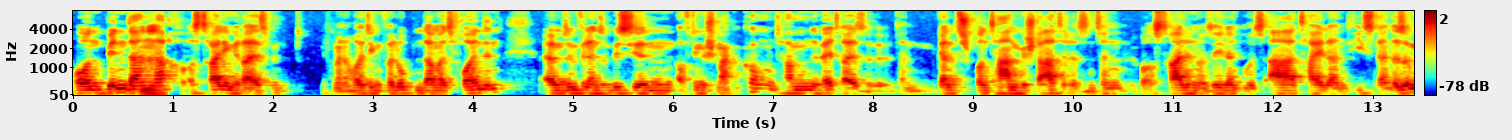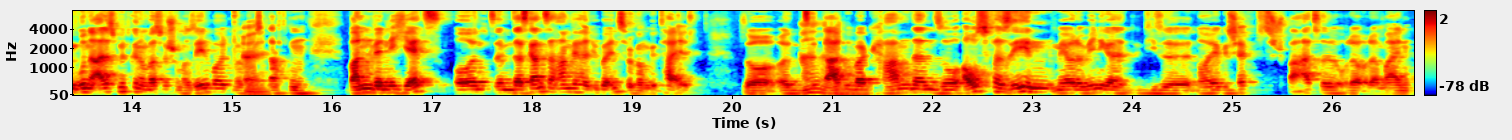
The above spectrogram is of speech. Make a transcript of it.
und bin dann mhm. nach Australien gereist mit, mit meiner heutigen Verlobten, damals Freundin ähm, sind wir dann so ein bisschen auf den Geschmack gekommen und haben eine Weltreise dann ganz spontan gestartet. Das sind dann über Australien, Neuseeland, USA, Thailand, Island. Also im Grunde alles mitgenommen, was wir schon mal sehen wollten, weil Geil. wir uns dachten, wann, wenn nicht jetzt? Und ähm, das Ganze haben wir halt über Instagram geteilt. So, und ah. darüber kam dann so aus Versehen mehr oder weniger diese neue Geschäftssparte oder, oder mein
